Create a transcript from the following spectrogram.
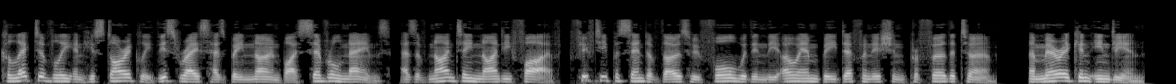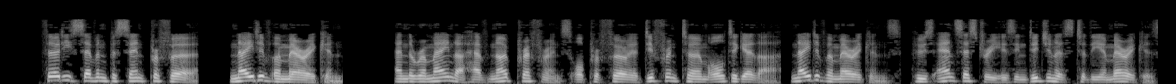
Collectively and historically this race has been known by several names. As of 1995, 50% of those who fall within the OMB definition prefer the term American Indian, 37% prefer Native American, and the remainder have no preference or prefer a different term altogether. Native Americans, whose ancestry is indigenous to the Americas,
